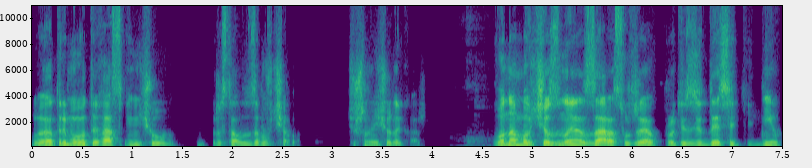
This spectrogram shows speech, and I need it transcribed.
отримувати газ і нічого перестало, замовчала. Чого ж вона нічого не каже? Вона мовчазне зараз уже протязі 10 днів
